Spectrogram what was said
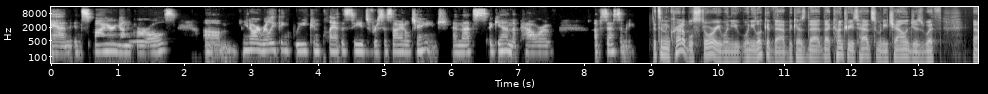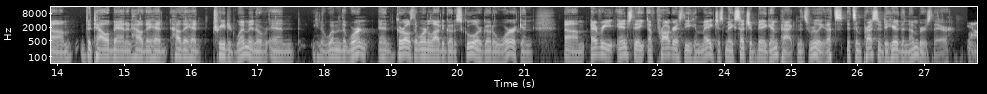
and inspire young girls um, you know, I really think we can plant the seeds for societal change. And that's, again, the power of, of Sesame. It's an incredible story when you when you look at that because that, that country has had so many challenges with um, the Taliban and how they had how they had treated women over and you know women that weren't and girls that weren't allowed to go to school or go to work. And um, every inch that, of progress that you can make just makes such a big impact. And it's really that's it's impressive to hear the numbers there. Yeah,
